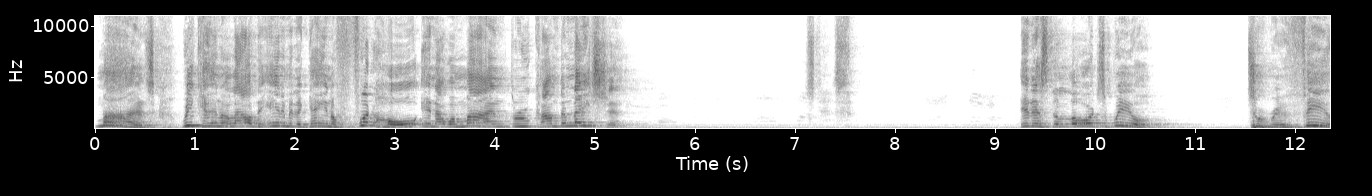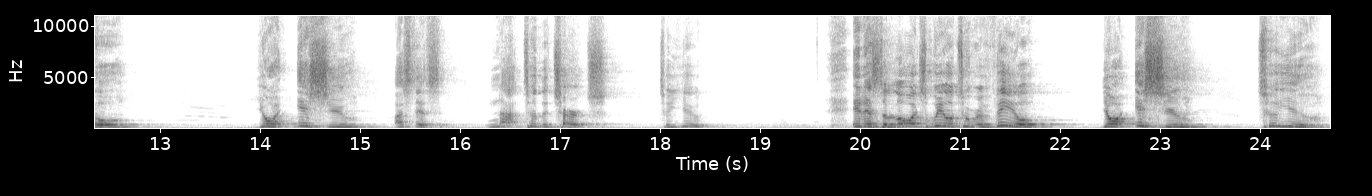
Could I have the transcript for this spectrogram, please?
minds. We can't allow the enemy to gain a foothold in our mind through condemnation. It is the Lord's will to reveal your issue, watch this, not to the church, to you. It is the Lord's will to reveal your issue to you.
